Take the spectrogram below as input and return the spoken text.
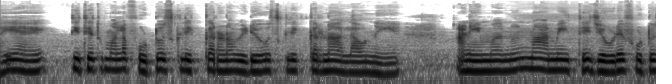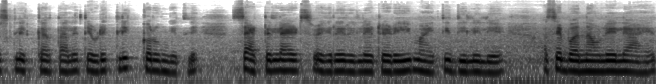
हे आहे तिथे तुम्हाला फोटोज क्लिक करणं व्हिडिओज क्लिक करणं अलाव नाही आहे आणि म्हणून मग आम्ही इथे जेवढे फोटोज क्लिक करता आले तेवढे क्लिक करून घेतले. सॅटेलाईट्स वगैरे रिलेटेडही माहिती दिलेली आहे. असे बनवलेले आहेत.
